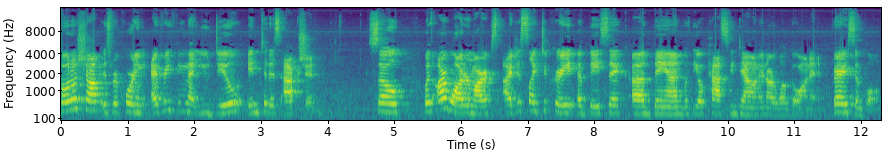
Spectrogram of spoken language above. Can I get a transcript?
Photoshop is recording everything that you do into this action. So with our watermarks, I just like to create a basic uh, band with the opacity down and our logo on it. Very simple.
